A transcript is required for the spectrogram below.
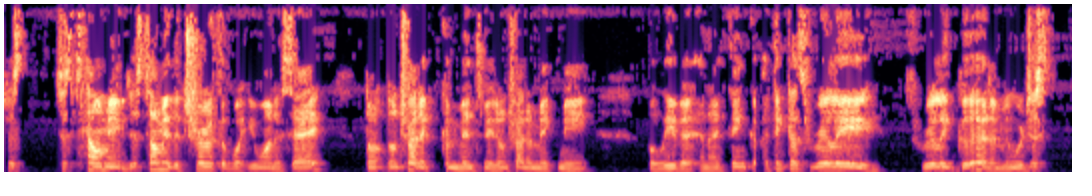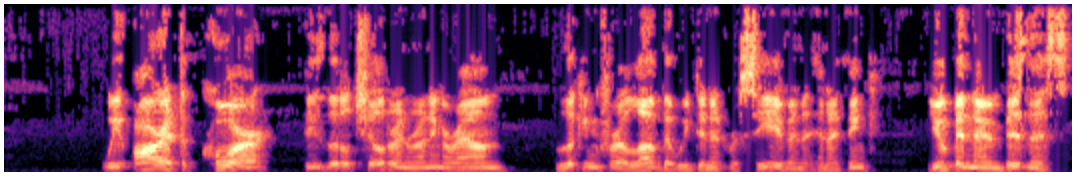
just just tell me, just tell me the truth of what you want to say. Don't don't try to convince me. Don't try to make me believe it." And I think I think that's really really good. I mean, we're just we are at the core these little children running around looking for a love that we didn't receive, and and I think you've been there in business.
